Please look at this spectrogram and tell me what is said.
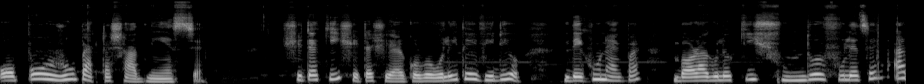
অপরূপ একটা স্বাদ নিয়ে এসছে। সেটা কি? সেটা শেয়ার করব বলেই তো এই ভিডিও দেখুন একবার, বড়াগুলো কি সুন্দর ফুলেছে আর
